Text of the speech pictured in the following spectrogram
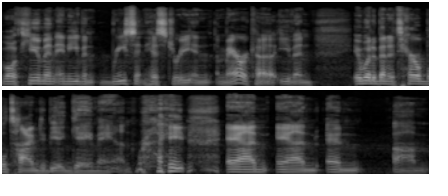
both human and even recent history in America, even it would have been a terrible time to be a gay man, right? And and and um,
